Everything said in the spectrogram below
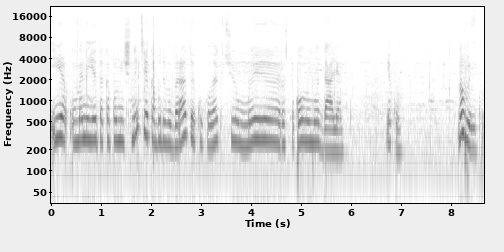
І у мене є така помічниця, яка буде вибирати, яку колекцію ми розпаковуємо далі. Яку? Новинку.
